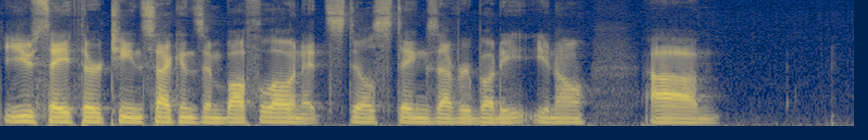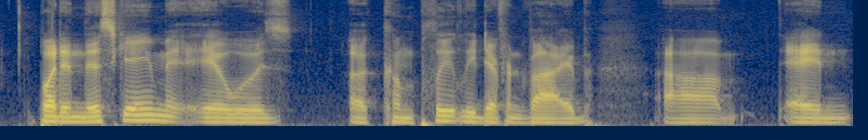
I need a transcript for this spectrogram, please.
you say 13 seconds in Buffalo and it still stings everybody, you know? Um, but in this game, it was a completely different vibe. Um, and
